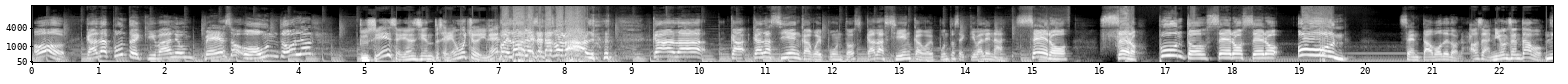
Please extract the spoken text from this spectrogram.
oh, cada punto equivale a un peso o a un dólar. pues sí, serían 100, sería mucho dinero. Pues les estás muy mal. Cada, ca- cada 100 kawaii puntos, cada 100 kawaii puntos equivalen a 0, 0.001 centavo de dólar. O sea, ni un centavo. Ni,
